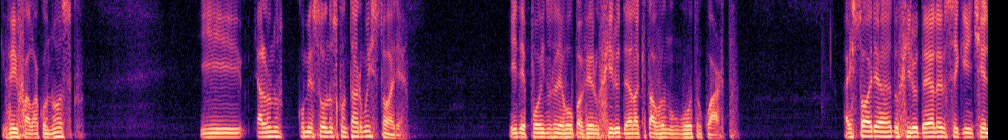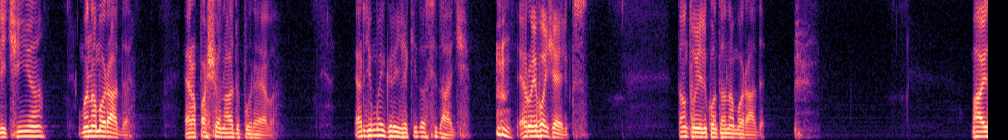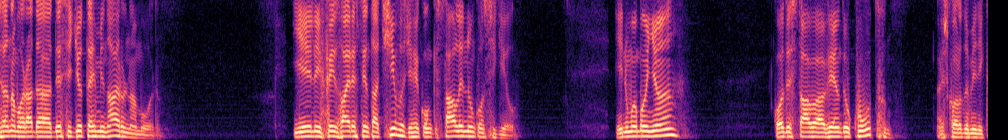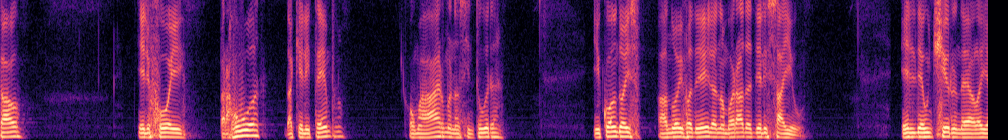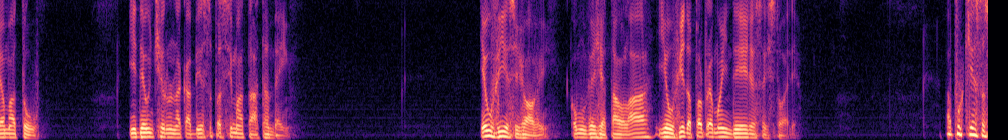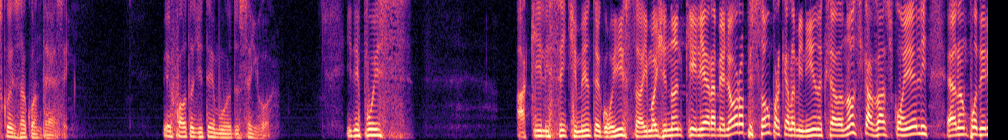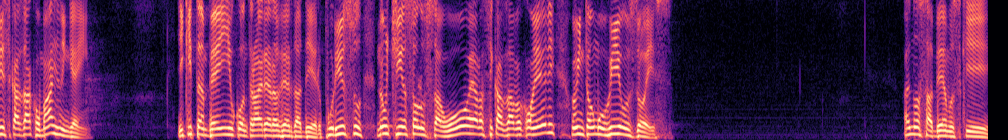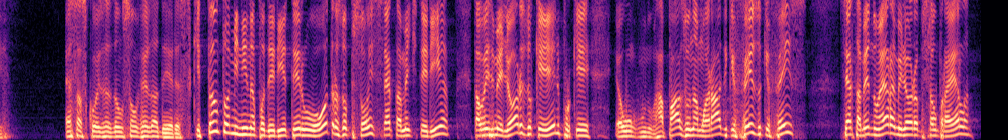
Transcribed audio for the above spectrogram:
que veio falar conosco. E ela começou a nos contar uma história. E depois nos levou para ver o filho dela que estava num outro quarto. A história do filho dela era o seguinte: ele tinha uma namorada, era apaixonado por ela. Era de uma igreja aqui da cidade. Eram evangélicos. Tanto ele quanto a namorada. Mas a namorada decidiu terminar o namoro. E ele fez várias tentativas de reconquistá-la e não conseguiu. E numa manhã, quando estava havendo o culto na escola dominical, ele foi para a rua daquele templo com uma arma na cintura. E quando a, noiva dele, a namorada dele saiu, ele deu um tiro nela e a matou. E deu um tiro na cabeça para se matar também. Eu vi esse jovem como um vegetal lá e ouvi da própria mãe dele essa história. Mas por que essas coisas acontecem? Por falta de temor do Senhor. E depois, aquele sentimento egoísta, imaginando que ele era a melhor opção para aquela menina, que se ela não se casasse com ele, ela não poderia se casar com mais ninguém e que também o contrário era verdadeiro. Por isso não tinha solução. Ou ela se casava com ele, ou então morriam os dois. Mas nós sabemos que essas coisas não são verdadeiras. Que tanto a menina poderia ter outras opções, certamente teria, talvez melhores do que ele, porque é um, rapaz, um namorado que fez o que fez, certamente não era a melhor opção para ela.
